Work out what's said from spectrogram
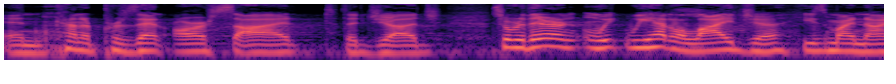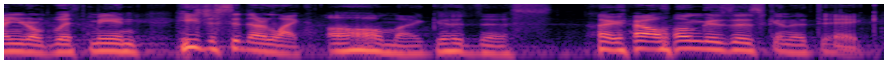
and kind of present our side to the judge. So we're there, and we, we had Elijah. He's my nine year old with me, and he's just sitting there like, oh my goodness, like, how long is this going to take?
